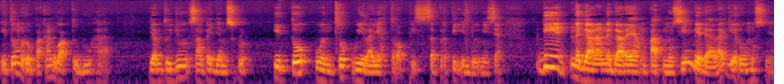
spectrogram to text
itu merupakan waktu duha. Jam 7 sampai jam 10 itu untuk wilayah tropis seperti Indonesia di negara-negara yang empat musim beda lagi rumusnya.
